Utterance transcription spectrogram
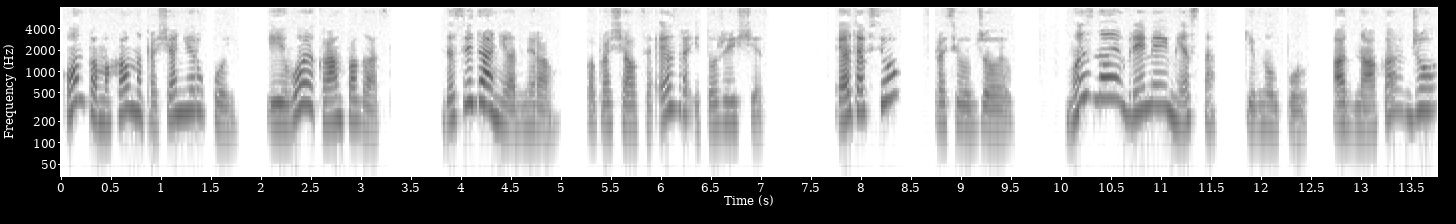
Он помахал на прощание рукой, и его экран погас. «До свидания, адмирал!» — попрощался Эзра и тоже исчез. «Это все?» — спросил Джоэл. «Мы знаем время и место», — кивнул Пол. «Однако, Джо,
